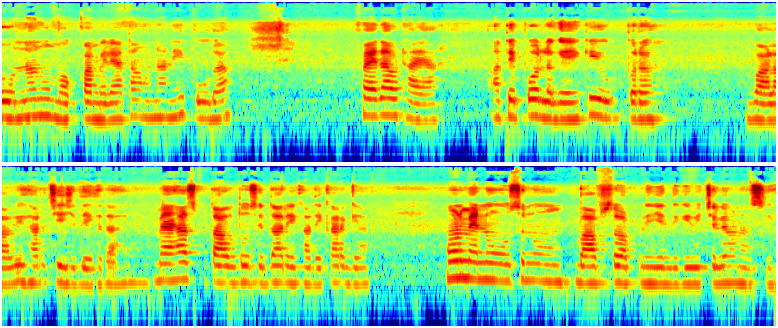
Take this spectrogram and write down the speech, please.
ਉਹਨਾਂ ਨੂੰ ਮੌਕਾ ਮਿਲਿਆ ਤਾਂ ਉਹਨਾਂ ਨੇ ਪੂਰਾ ਫਾਇਦਾ ਉਠਾਇਆ ਅਤੇ ਭੁੱਲ ਗਏ ਕਿ ਉੱਪਰ ਵਾਲਾ ਵੀ ਹਰ ਚੀਜ਼ ਦੇਖਦਾ ਹੈ। ਮੈਂ ਹਸਪਤਾਲ ਤੋਂ ਸਿੱਧਾ ਰੇਖਾ ਦੇ ਘਰ ਗਿਆ। ਹੁਣ ਮੈਨੂੰ ਉਸ ਨੂੰ ਵਾਪਸ ਆਪਣੀ ਜ਼ਿੰਦਗੀ ਵਿੱਚ ਲਿਆਉਣਾ ਸੀ।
